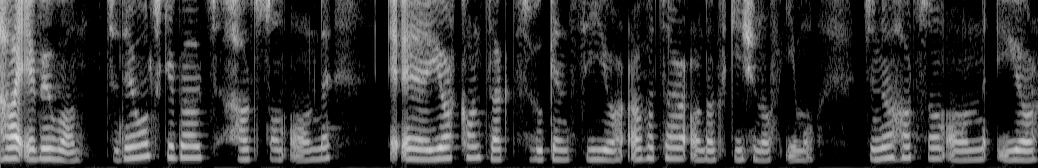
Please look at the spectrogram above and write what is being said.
Hi everyone, today we'll talk about how to turn on uh, your contacts who can see your avatar on the application of Imo. To know how to turn on your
